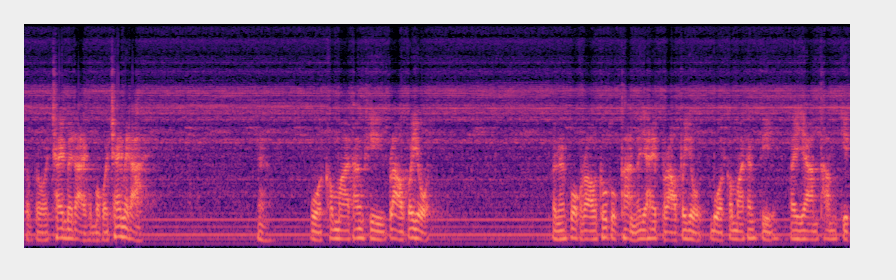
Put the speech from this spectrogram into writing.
ก็แปลว่าใช้ไม่ได้ก็บอกว่าใช้ไม่ได้บวชเข้ามาทั้งทีเปล่าประโยชน์ เพราะนั้นพวกเราทุกๆทท่านนะอย่าให้เปล่าประโยชน์บวชเข้ามาทั้งทีพยายามทำจิต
